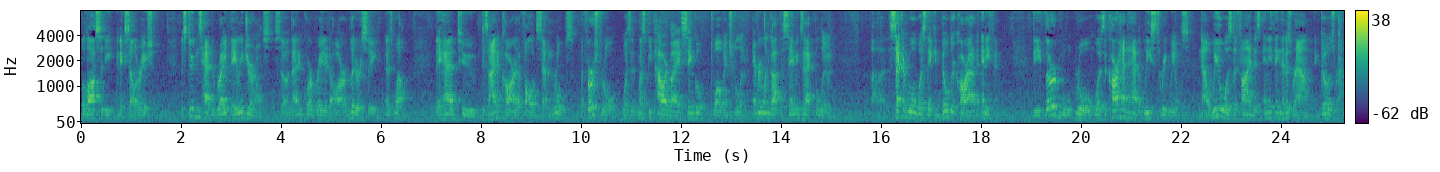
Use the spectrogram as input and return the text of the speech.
velocity, and acceleration. The students had to write daily journals, so that incorporated our literacy as well. They had to design a car that followed seven rules. The first rule was it must be powered by a single 12-inch balloon. Everyone got the same exact balloon. Uh, the second rule was they can build their car out of anything. The third rule was the car had to have at least three wheels. Now, wheel was defined as anything that is round and goes round.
